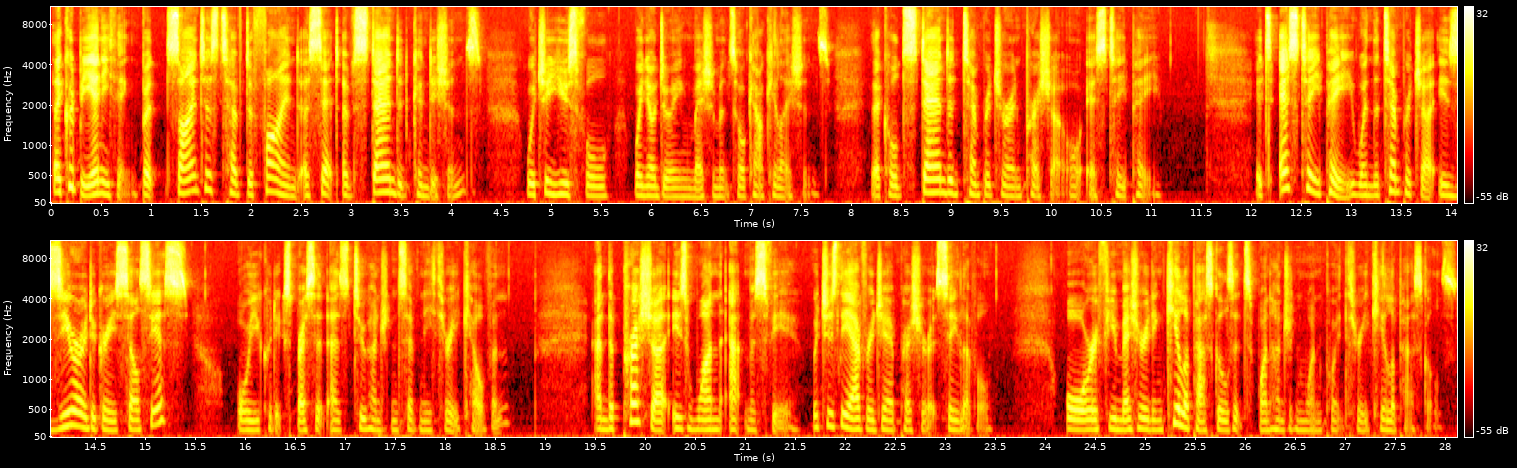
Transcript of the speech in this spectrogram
They could be anything, but scientists have defined a set of standard conditions which are useful when you're doing measurements or calculations. They're called standard temperature and pressure, or STP. It's STP when the temperature is 0 degrees Celsius, or you could express it as 273 Kelvin, and the pressure is one atmosphere, which is the average air pressure at sea level. Or if you measure it in kilopascals, it's 101.3 kilopascals.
